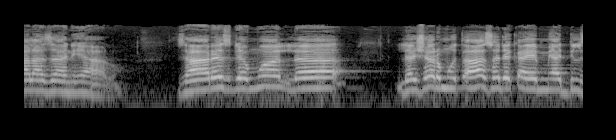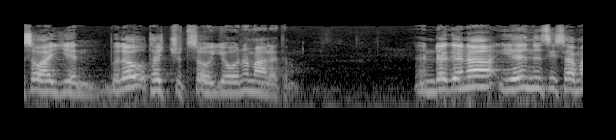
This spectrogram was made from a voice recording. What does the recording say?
አላዛኒያ አሉ። ዛሬስ ደግሞ ለሸርሙጣ ሰደቃ የሚያድል ሰው አየን ብለው ተቹት ሰውየውን ማለት ነው። እንደገና ይህንን ሲሰማ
